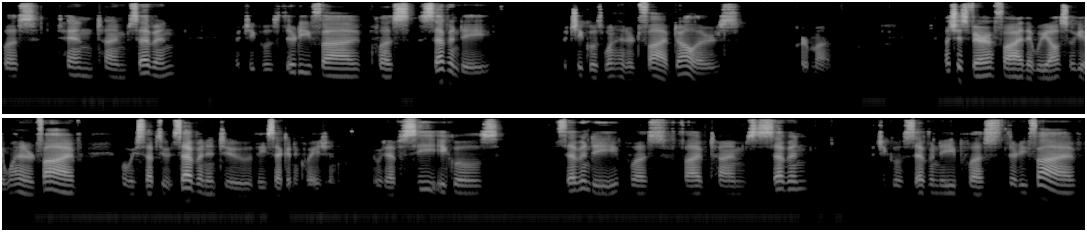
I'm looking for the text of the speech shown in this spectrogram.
plus 10 times 7, which equals 35 plus 70, which equals $105 per month. Let's just verify that we also get 105 when we substitute 7 into the second equation. We would have C equals 70 plus 5 times 7, which equals 70 plus 35,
